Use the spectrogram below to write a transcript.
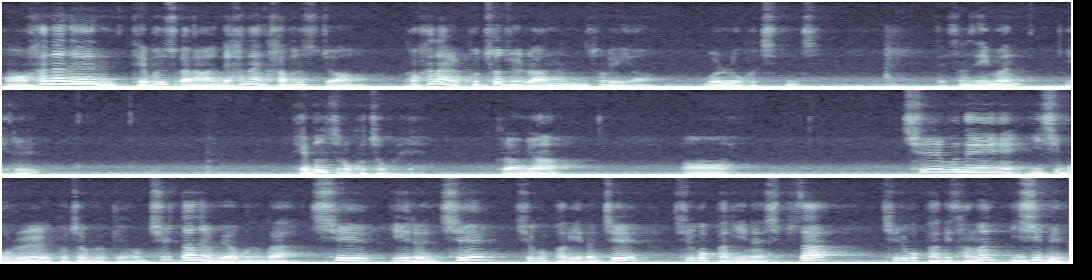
어, 하나는 대분수가 나왔는데 하나는 가분수죠. 그럼 하나를 고쳐주라는 소리예요. 뭘로 고치든지. 네, 선생님은 얘를 대분수로 고쳐볼래요. 그러면 어, 7분의 25를 고쳐볼게요. 그럼 7단을 외워보는 거야. 7, 1은 7, 7 곱하기 1은 7, 7 곱하기 2는 14, 7 곱하기 3은 21,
